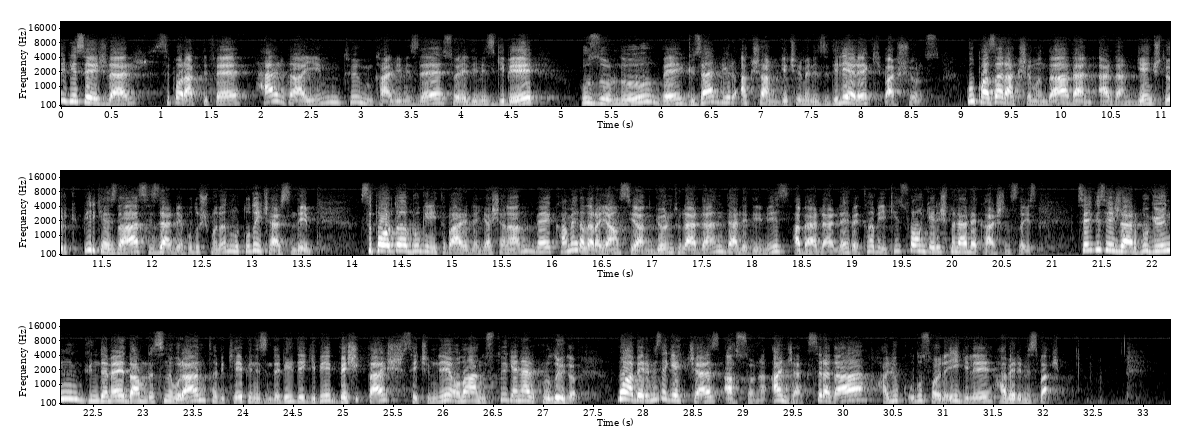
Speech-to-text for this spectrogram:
Sevgili seyirciler, Spor Aktif'e her daim tüm kalbimizle söylediğimiz gibi huzurlu ve güzel bir akşam geçirmenizi dileyerek başlıyoruz. Bu pazar akşamında ben Erdem Gençtürk bir kez daha sizlerle buluşmanın mutluluğu içerisindeyim. Sporda bugün itibariyle yaşanan ve kameralara yansıyan görüntülerden derlediğimiz haberlerle ve tabii ki son gelişmelerle karşınızdayız. Sevgili seyirciler bugün gündeme damgasını vuran tabii ki hepinizin de bildiği gibi Beşiktaş seçimli olağanüstü genel kuruluydu. Bu haberimize geçeceğiz az sonra. Ancak sırada Haluk Ulusoy'la ilgili haberimiz var.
